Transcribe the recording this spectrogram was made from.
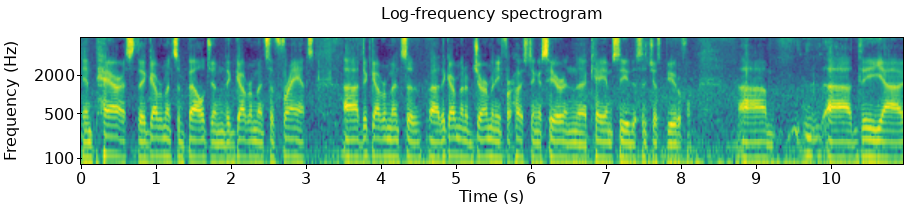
in Paris, the governments of Belgium, the governments of France, uh, the governments of uh, the government of Germany for hosting us here in the KMC. This is just beautiful. Um, uh, the uh,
